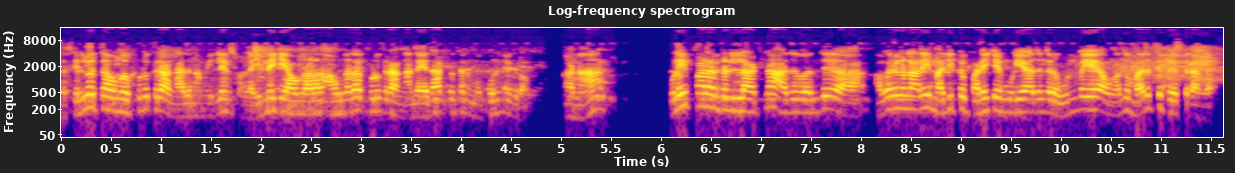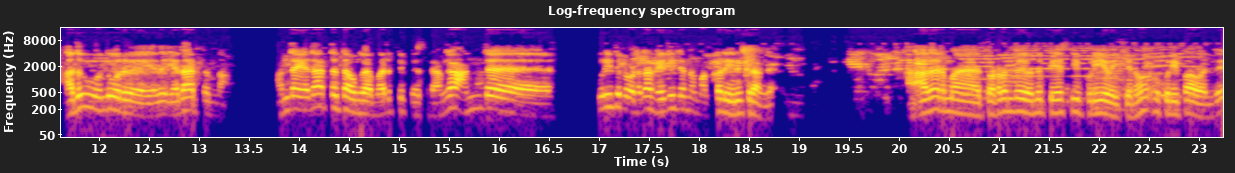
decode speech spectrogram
செல்வத்தை அவங்க கொடுக்குறாங்க. அது நம்ம இல்லைன்னு சொல்லல. இன்னைக்கு அவங்களால அவங்க தான் கொடுக்குறாங்க. அந்த யதார்த்தத்தை நம்ம புரிஞ்சுக்கிறோம். ஆனா உழைப்பாளர்கள் இல்லாட்டினா அது வந்து அவர்களாலேயே மதிப்பு படைக்க முடியாதுங்கிற உண்மையை அவங்க வந்து மறுத்து பேசுறாங்க. அதுவும் வந்து ஒரு யதார்த்தம் தான். அந்த யதார்த்தத்தை அவங்க மறுத்து பேசுறாங்க. அந்த புரிதலோட தான் வெகுஜன மக்கள் இருக்கிறாங்க. அதை நம்ம தொடர்ந்து வந்து பேசி புரிய வைக்கணும். குறிப்பா வந்து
